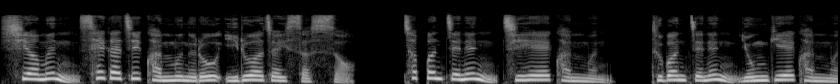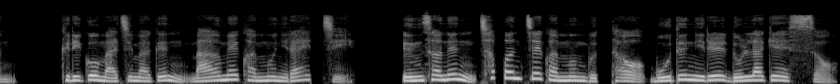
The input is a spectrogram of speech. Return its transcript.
시험은 세 가지 관문으로 이루어져 있었소. 첫 번째는 지혜의 관문, 두 번째는 용기의 관문, 그리고 마지막은 마음의 관문이라 했지. 은서는 첫 번째 관문부터 모든 일을 놀라게 했소.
